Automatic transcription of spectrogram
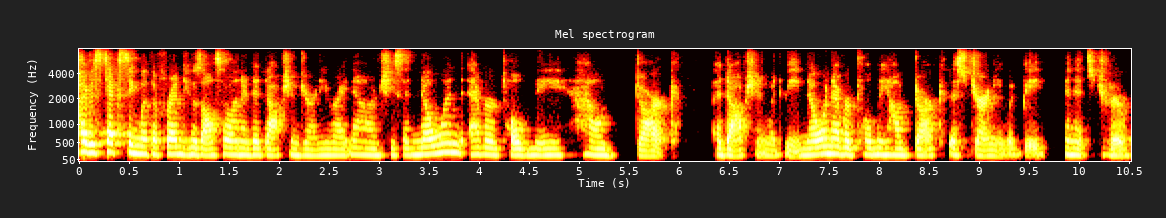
I was texting with a friend who's also on an adoption journey right now, and she said, No one ever told me how dark adoption would be. No one ever told me how dark this journey would be. And it's true.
